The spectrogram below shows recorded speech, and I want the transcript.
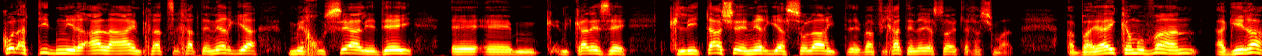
כל עתיד נראה לעין מבחינת צריכת אנרגיה, מכוסה על ידי, אה, אה, נקרא לזה, קליטה של אנרגיה סולארית והפיכת אנרגיה סולארית לחשמל. הבעיה היא כמובן אגירה.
